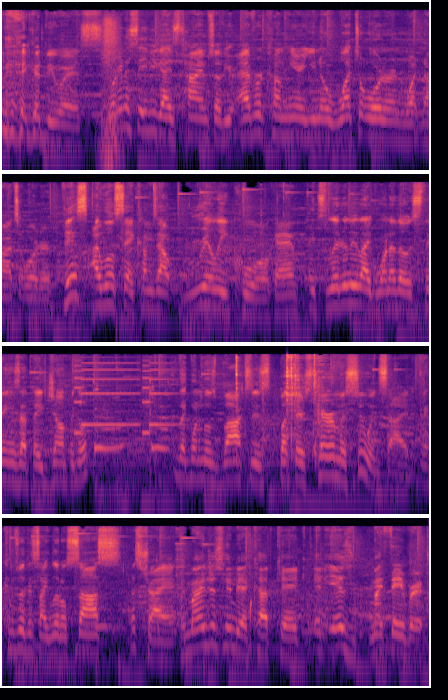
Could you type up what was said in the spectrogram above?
it could be worse. We're gonna save you guys time, so if you ever come here, you know what to order and what not to order. This, I will say, comes out really cool, okay? It's literally like one of those things that they jump and go, like one of those boxes, but there's tiramisu inside. And it comes with this like little sauce. Let's try it. And mine's just gonna be a cupcake. It is my favorite.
